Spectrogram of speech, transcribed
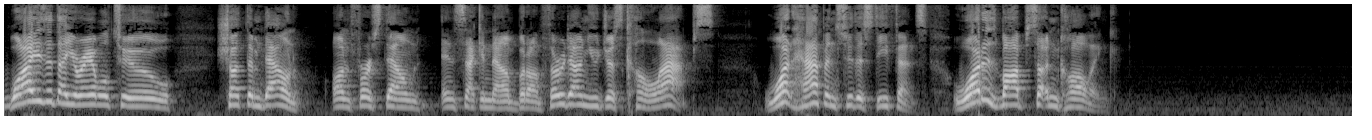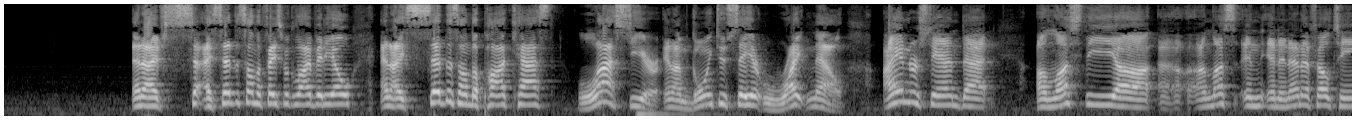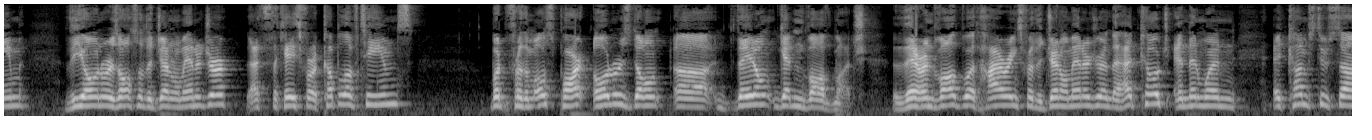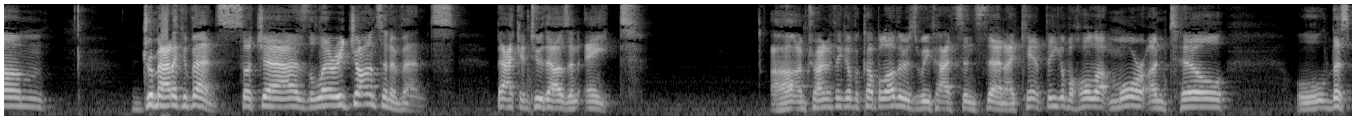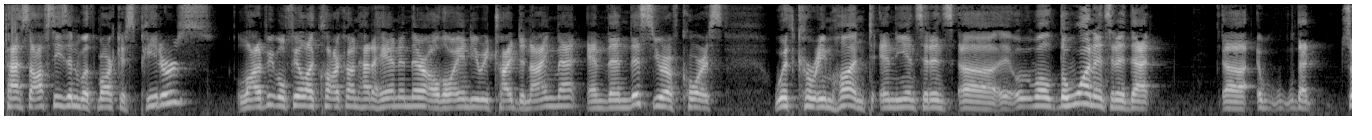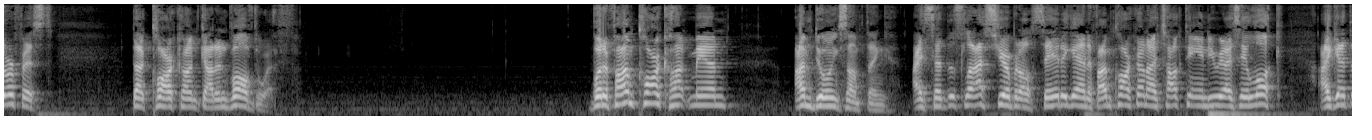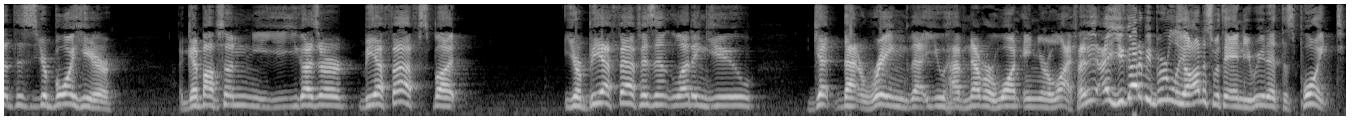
Why is it that you're able to shut them down on first down and second down, but on third down you just collapse? What happens to this defense? What is Bob Sutton calling? And I've I said this on the Facebook Live video, and I said this on the podcast last year, and I'm going to say it right now. I understand that unless the uh, uh, unless in, in an NFL team the owner is also the general manager, that's the case for a couple of teams. But for the most part, owners don't uh, they don't get involved much. They're involved with hirings for the general manager and the head coach, and then when it comes to some dramatic events, such as the Larry Johnson events back in 2008 uh, I'm trying to think of a couple others we've had since then. I can't think of a whole lot more until this past offseason with Marcus Peters. A lot of people feel like Clark Hunt had a hand in there, although Andy Reid tried denying that. And then this year, of course, with Kareem Hunt and the incidents, uh, well, the one incident that uh, that surfaced that Clark Hunt got involved with. But if I'm Clark Hunt, man, I'm doing something. I said this last year, but I'll say it again. If I'm Clark Hunt, I talk to Andy Reid. I say, look, I get that this is your boy here. I get Bob Sutton. You guys are BFFs, but your BFF isn't letting you get that ring that you have never won in your life. I think you got to be brutally honest with Andy Reid at this point.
